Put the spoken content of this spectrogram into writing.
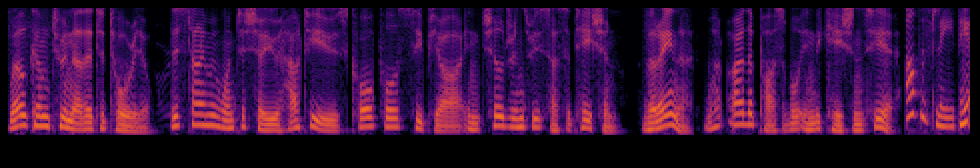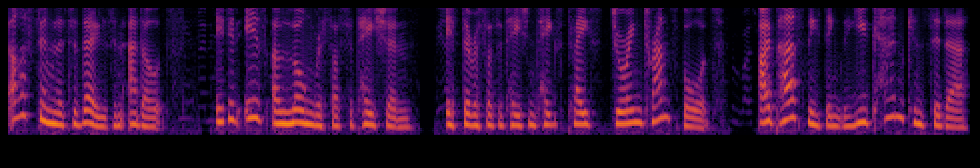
Welcome to another tutorial. This time we want to show you how to use corpuls CPR in children's resuscitation. Verena, what are the possible indications here? Obviously, they are similar to those in adults. If it is a long resuscitation, if the resuscitation takes place during transport, I personally think that you can consider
